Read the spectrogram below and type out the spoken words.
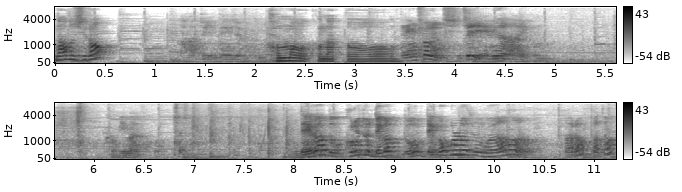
나도 싫어? 아또 예민해졌군요. 겁먹었구나 또. 땡초는 진짜 예민하다 이건. 겁이 많고. 진짜. 내가 너 그래도 내가 너 내가 골라준 거야. 알아 아빠다?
